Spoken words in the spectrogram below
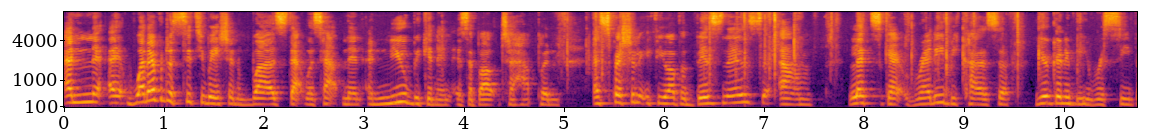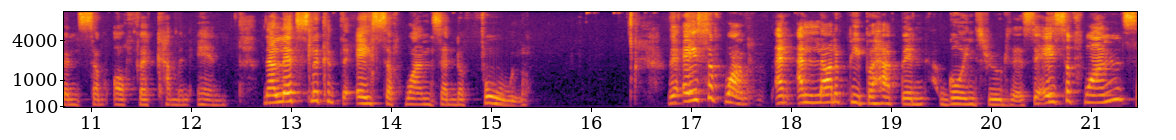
and uh, whatever the situation was that was happening a new beginning is about to happen especially if you have a business um, let's get ready because you're going to be receiving some offer coming in. Now let's look at the ace of wands and the fool. The ace of wands and a lot of people have been going through this. The ace of wands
